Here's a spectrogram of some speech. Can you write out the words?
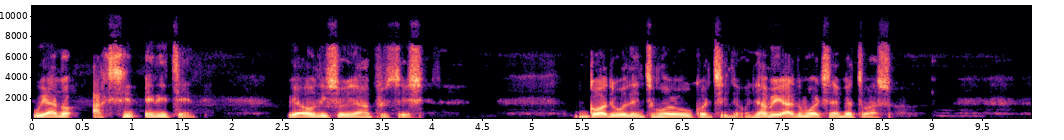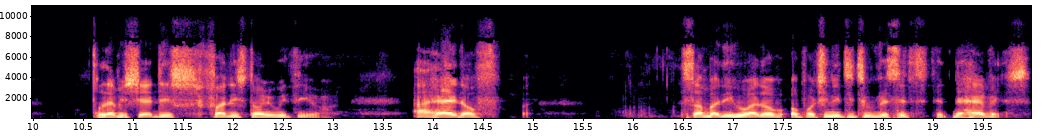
We are not asking anything we are only showing our appreciation God willing tomorrow will continue let me share this funny story with you. I heard of somebody who had the opportunity to visit the heavens.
